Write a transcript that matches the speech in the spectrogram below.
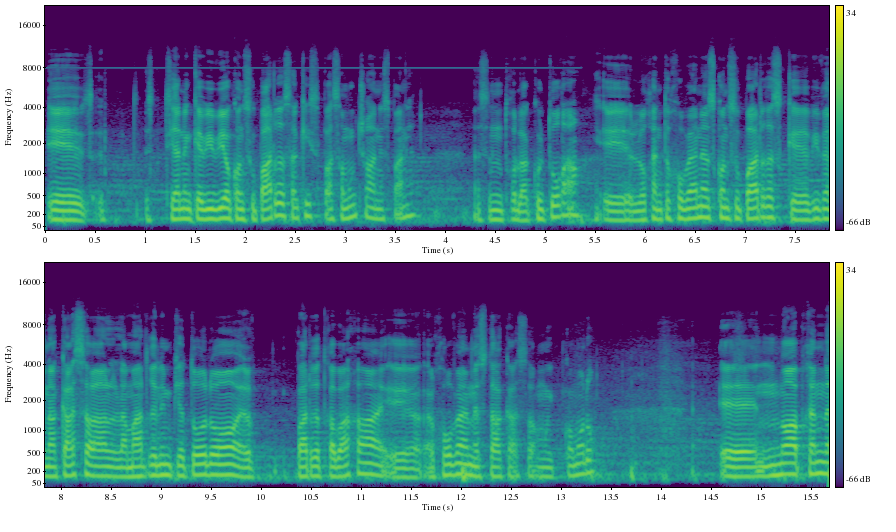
Eh, tienen que vivir con sus padres, aquí se pasa mucho en España, es dentro de la cultura. Eh, los gente jóvenes con sus padres que viven a casa, la madre limpia todo, el padre trabaja, eh, el joven está a casa muy cómodo. Eh, no aprende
